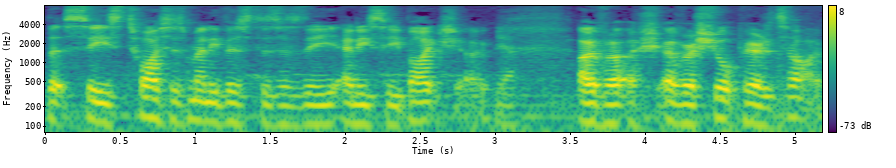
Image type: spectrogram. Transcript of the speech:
that sees twice as many visitors as the NEC bike show Yeah. over a, over a short period of time.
